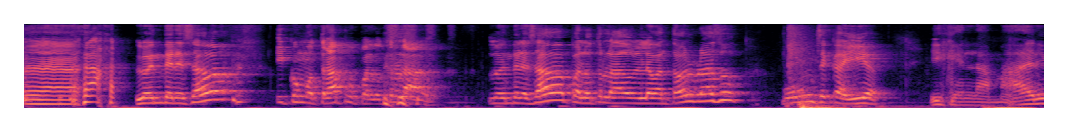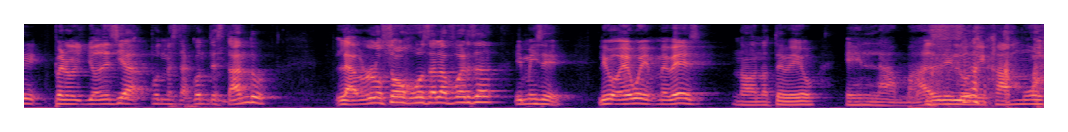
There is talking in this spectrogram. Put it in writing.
ah. lo enderezaba y como trapo para el otro lado. Lo enderezaba para el otro lado, le levantaba el brazo, ¡pum! se caía. Y dije, en la madre. Pero yo decía, pues me está contestando. Le abro los ojos a la fuerza y me dice, le digo, eh, güey, ¿me ves? No, no te veo. En la madre lo dejamos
